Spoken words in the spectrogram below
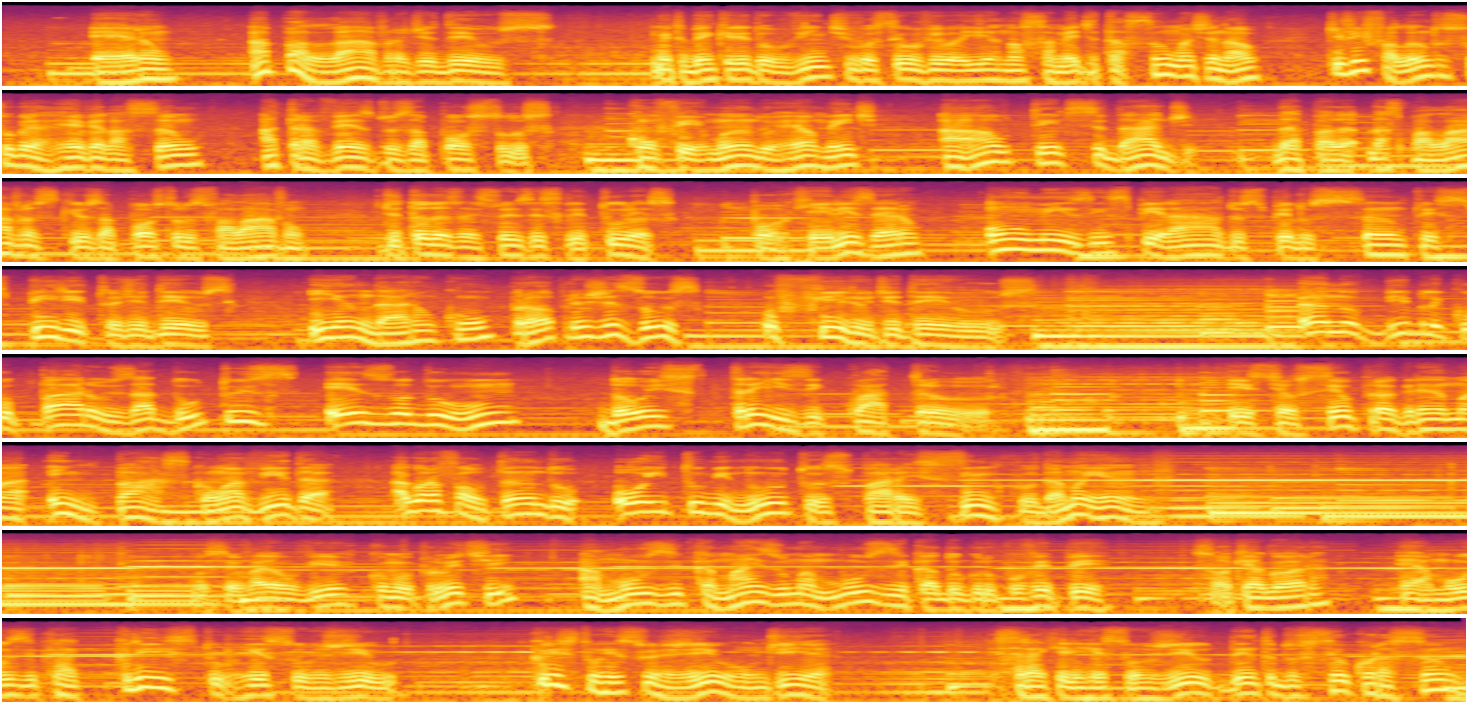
eram a palavra de Deus. Muito bem, querido ouvinte, você ouviu aí a nossa meditação matinal que vem falando sobre a revelação através dos apóstolos, confirmando realmente a autenticidade da, das palavras que os apóstolos falavam, de todas as suas escrituras, porque eles eram homens inspirados pelo Santo Espírito de Deus e andaram com o próprio Jesus, o Filho de Deus. Ano bíblico para os adultos, Êxodo 1, 2, 3 e 4. Este é o seu programa Em Paz com a Vida. Agora faltando oito minutos para as cinco da manhã. Você vai ouvir, como eu prometi, a música, mais uma música do grupo VP. Só que agora é a música Cristo Ressurgiu. Cristo ressurgiu um dia. Será que ele ressurgiu dentro do seu coração?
